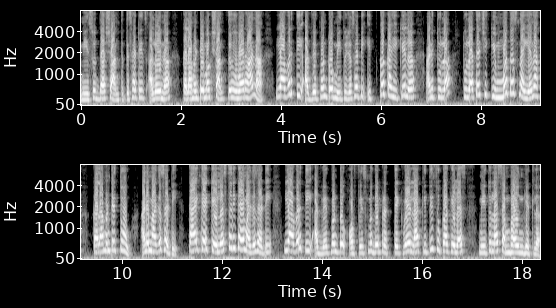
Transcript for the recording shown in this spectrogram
मी सुद्धा शांततेसाठीच आलोय ना. कला म्हणते मग शांततेत उभा राहा ना. यावरती अद्वैत म्हणतो मी तुझ्यासाठी इतकं काही केलं आणि तुला तुला त्याची किंमतच नाहीये ना. कला म्हणते तू आणि माझ्यासाठी काय काय केलंस तरी काय माझ्यासाठी? यावरती अद्वैत म्हणतो ऑफिसमध्ये प्रत्येक वेळेला किती चुका केल्यास मी तुला सांभाळून घेतलं.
